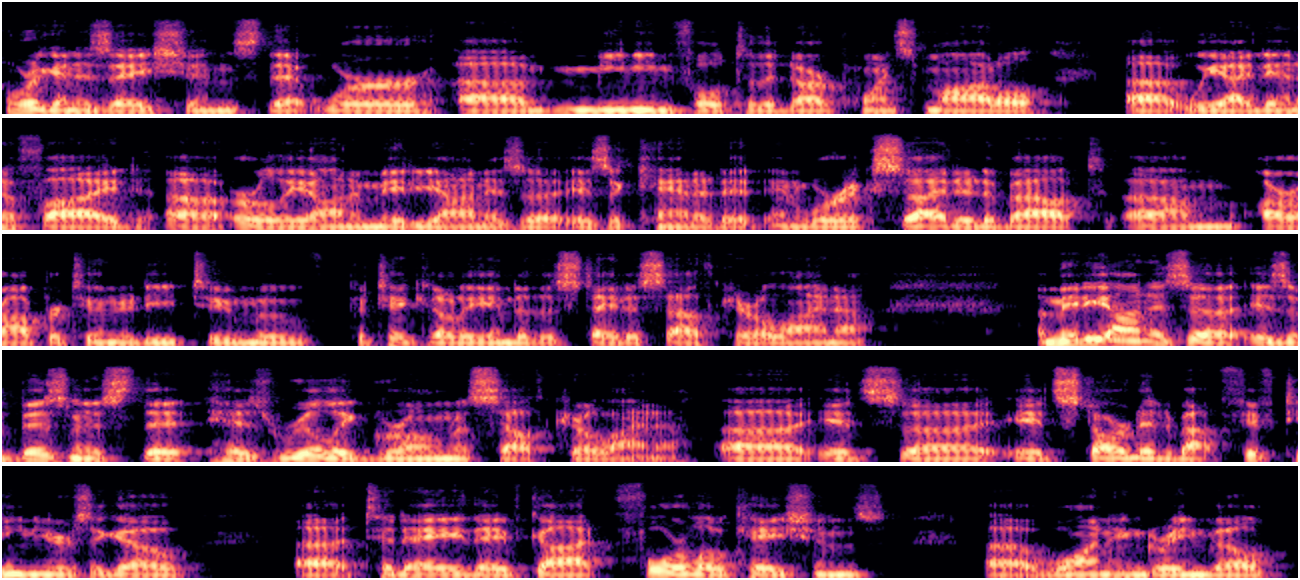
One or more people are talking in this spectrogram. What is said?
organizations that were uh, meaningful to the DartPoints model, uh, we identified early on Immedion as a as a candidate, and we're excited about um, our opportunity to move, particularly into the state of South Carolina. Immedion is a is a business that has really grown with South Carolina. Uh, it's uh, it started about 15 years ago. Uh, today they've got four locations: uh, one in Greenville,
